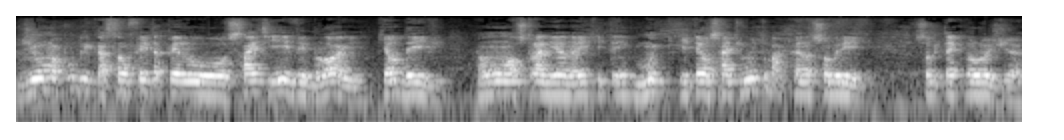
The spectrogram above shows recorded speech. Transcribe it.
de uma publicação feita pelo site Eve Blog, que é o Dave. É um australiano aí que tem, muito, que tem um site muito bacana sobre sobre tecnologia.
